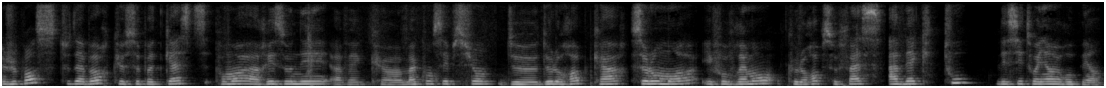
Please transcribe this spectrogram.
Je pense tout d'abord que ce podcast, pour moi, a résonné avec euh, ma conception de, de l'Europe, car selon moi, il faut vraiment que l'Europe se fasse avec tout les citoyens européens.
